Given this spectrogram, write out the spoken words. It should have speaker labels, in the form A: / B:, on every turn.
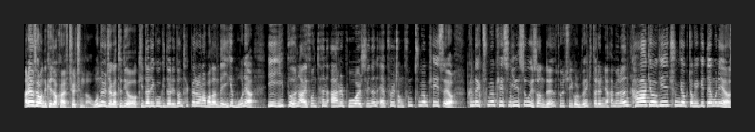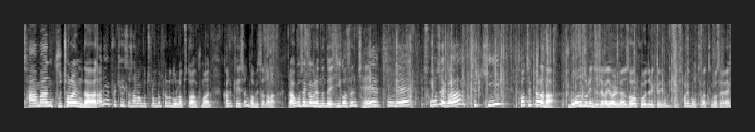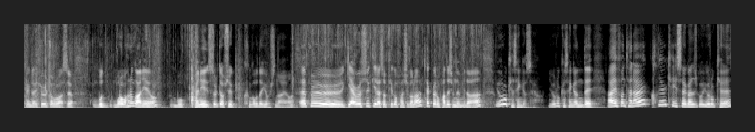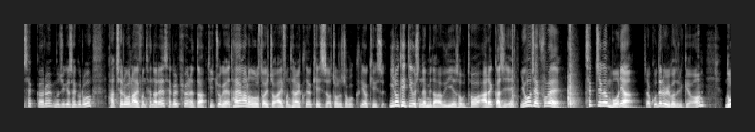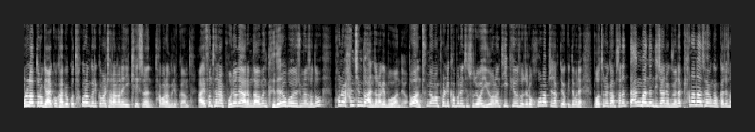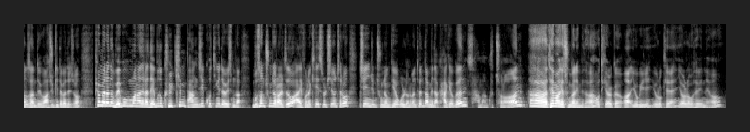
A: 안녕하세요. 원더키즈 아카 F7입니다. 오늘 제가 드디어 기다리고 기다리던 택배를 하나 받았는데 이게 뭐냐? 이 이쁜 아이폰 10R을 보호할 수 있는 애플 정품 투명 케이스예요. 근데 투명 케이스는 이미 쓰고 있었는데 도대체 이걸 왜 기다렸냐 하면은 가격이 충격적이기 때문이에요. 49,000원입니다. 아니 애플 케이스 49,000원 뭐 별로 놀랍지도 않구만. 가죽 케이스는 더 비싸잖아. 라고 생각을 했는데 이것은 제품의 소재가 특히 더 특별하다 뭔 소린지 제가 열면서 보여드릴게요 이건 무슨 서리봉투 같은 것에 굉장히 효율적으로 왔어요 뭐 뭐라고 하는 거 아니에요. 뭐 괜히 쓸데없이 큰 거보다 이게 훨씬 나아요. 애플 게러스길에서 픽업하시거나 택배로 받으시면 됩니다. 이렇게 생겼어요. 이렇게 생겼는데 아이폰 10R 클리어 케이스 해가지고 이렇게 색깔을 무지개색으로 다채로운 아이폰 10R의 색을 표현했다. 뒤쪽에 다양한 언어로 써있죠. 아이폰 10R 클리어 케이스 어쩌고저쩌고 클리어 케이스 이렇게 끼우시면 됩니다. 위에서부터 아래까지. 이 제품의 특징은 뭐냐? 자, 그대로 읽어드릴게요. 놀랍도록 얇고 가볍고 탁월한 그립감을 자랑하는 이 케이스는 탁월한 그립감. 아이폰 10R 본연의 아름다움은 그대로 보여주면서도 폰을 한층 더 안전하게 보호한대요. 또한 투명한 폴리카보네이트 소재와 유연한 TPU 소재로 혼합 제작되었기 때문에 버튼을 감싸는 딱 맞는 디자인을 구현해 편안한 사용감까지 선사한대요. 아주 기대가 되죠. 표면에는 외부뿐만 아니라 내부도 긁힘 방지 코팅이 되어 있습니다. 무선 충전할 때도 아이폰의 케이스를 씌운 채로 친인증 충전기에 올려놓으면 된답니다. 가격은 49,000원. 아 대망의 순간입니다. 어떻게 할까요? 아 여기 이렇게 열라고 되어 있네요.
